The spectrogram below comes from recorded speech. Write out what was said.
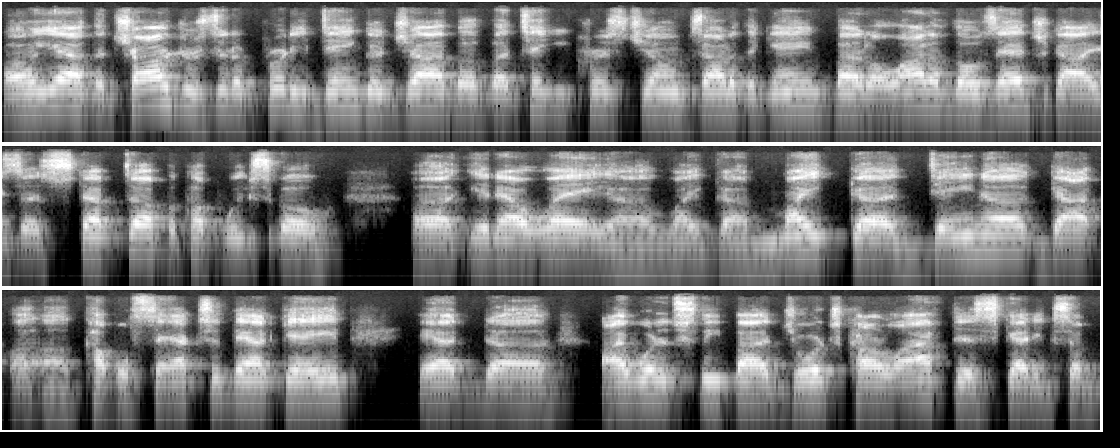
Oh yeah, the Chargers did a pretty dang good job of uh, taking Chris Jones out of the game, but a lot of those edge guys uh, stepped up a couple weeks ago uh, in LA. Uh, like uh, Mike uh, Danna got a, a, couple sacks in that game, and uh, I wouldn't sleep on George Karlaftis getting some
